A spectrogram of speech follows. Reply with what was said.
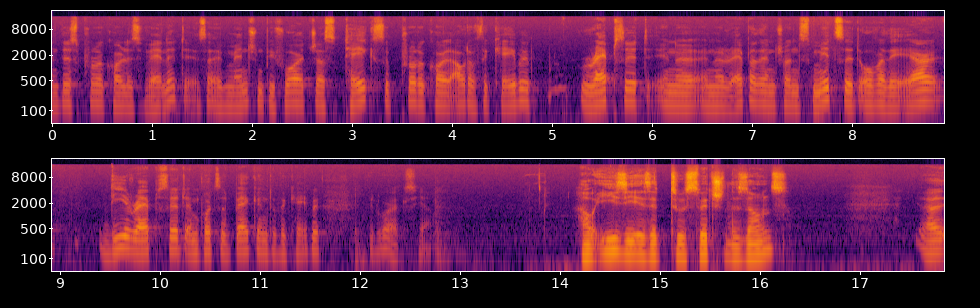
and this protocol is valid. As I mentioned before, it just takes the protocol out of the cable, wraps it in a, in a wrapper, then transmits it over the air, dewraps it, and puts it back into the cable. It works, yeah. How easy is it to switch the zones? Uh,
